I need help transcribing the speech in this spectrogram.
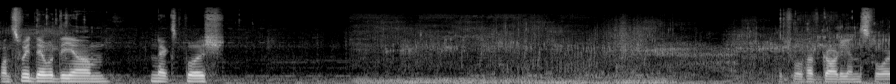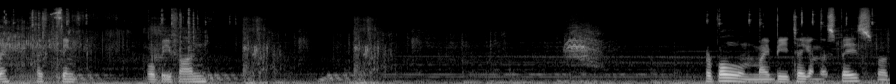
Once we deal with the um next push, which we'll have guardians for, I think we'll be fun. Purple might be taking the space, but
